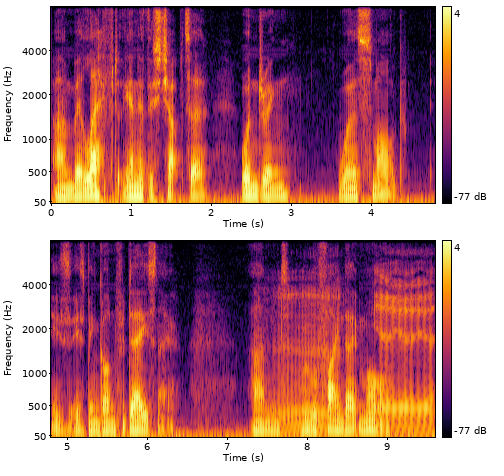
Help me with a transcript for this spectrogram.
And we're left at the end of this chapter wondering, where's Smaug? He's he's been gone for days now, and we will Mm. find out more Yeah, yeah, yeah.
